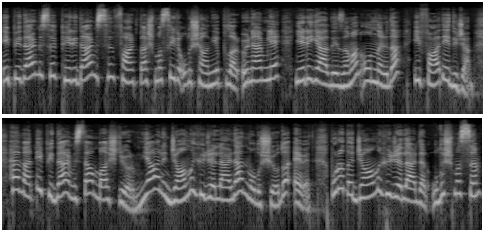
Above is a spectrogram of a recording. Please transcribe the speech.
Epidermis ve peridermisin farklılaşmasıyla oluşan yapılar önemli. Yeri geldiği zaman onları da ifade edeceğim. Hemen epidermisten başlıyorum. Yani canlı hücrelerden mi oluşuyordu? Evet. Burada canlı hücrelerden oluşması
